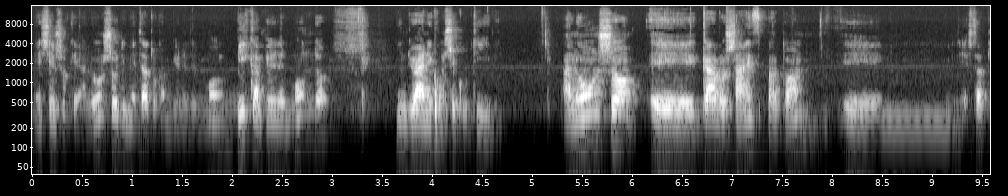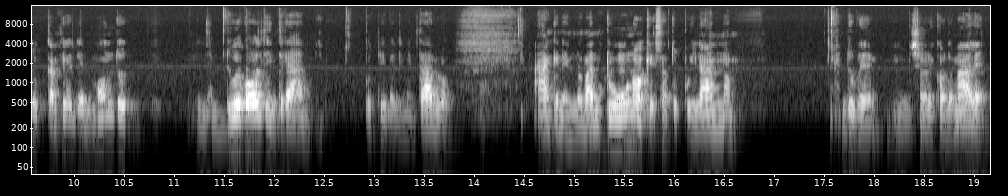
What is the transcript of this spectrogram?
nel senso che Alonso è diventato campione del mondo, bicampione del mondo in due anni consecutivi. Alonso, eh, Carlos Sainz, pardon, eh, è stato campione del mondo due volte in tre anni, poteva diventarlo anche nel 91, che è stato poi l'anno dove, se non ricordo male,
